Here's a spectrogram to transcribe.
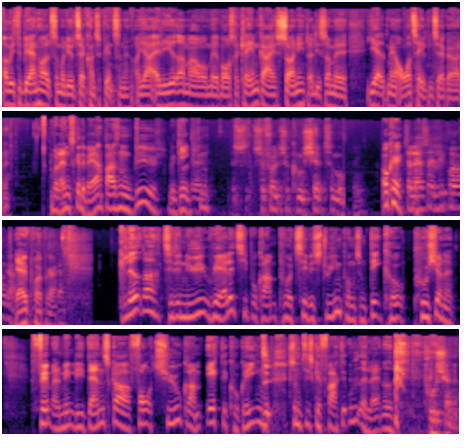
Og hvis det bliver anholdt, så må de jo tage konsekvenserne. Og jeg allierede mig jo med vores reklameguy, Sonny, der ligesom øh, hjalp med at overtale dem til at gøre det. Hvordan skal det være? Bare sådan, bliv ved glemt. Øh, selvfølgelig så kommercielt som muligt. Okay. Så lad os øh, lige prøve en gang. Ja, vi prøver på gang. Glæd dig til det nye reality-program på tvstream.dk, Pusherne. Fem almindelige danskere får 20 gram ægte kokain, som de skal fragte ud af landet. pusherne.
